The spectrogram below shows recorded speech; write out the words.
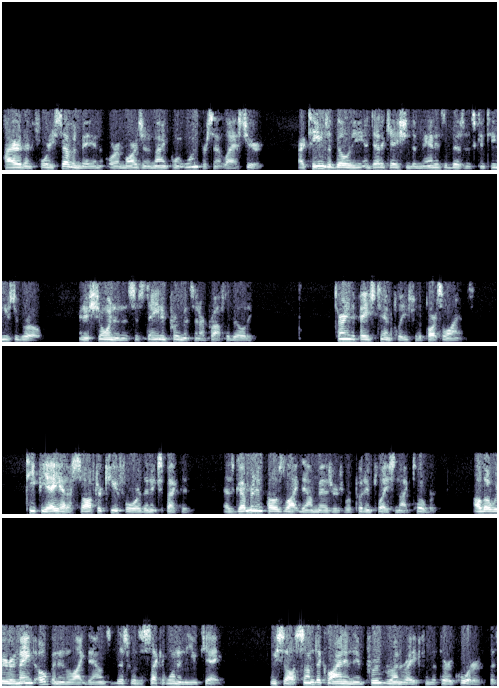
higher than 47 million, or a margin of 9.1% last year. Our team's ability and dedication to manage the business continues to grow and is shown in the sustained improvements in our profitability. Turning to page 10, please, for the Parts Alliance. TPA had a softer Q4 than expected, as government-imposed lockdown measures were put in place in October. Although we remained open in the lockdowns, this was the second one in the U.K. We saw some decline in the improved run rate from the third quarter, but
